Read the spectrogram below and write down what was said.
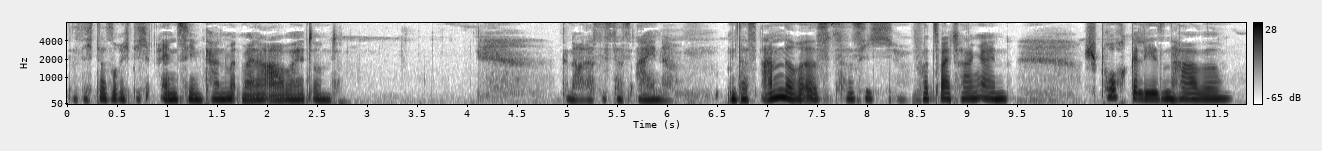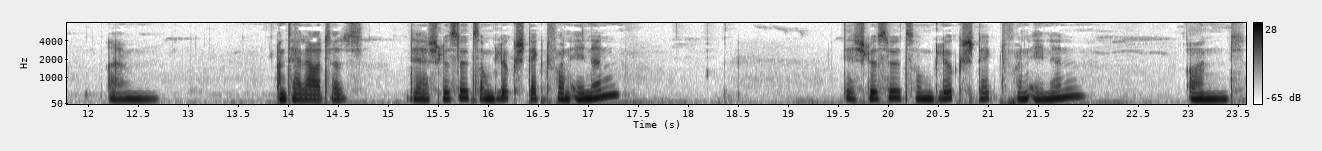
dass ich da so richtig einziehen kann mit meiner Arbeit. Und genau, das ist das eine. Und das andere ist, dass ich vor zwei Tagen einen Spruch gelesen habe. Ähm, und der lautet, der Schlüssel zum Glück steckt von innen. Der Schlüssel zum Glück steckt von innen. Und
